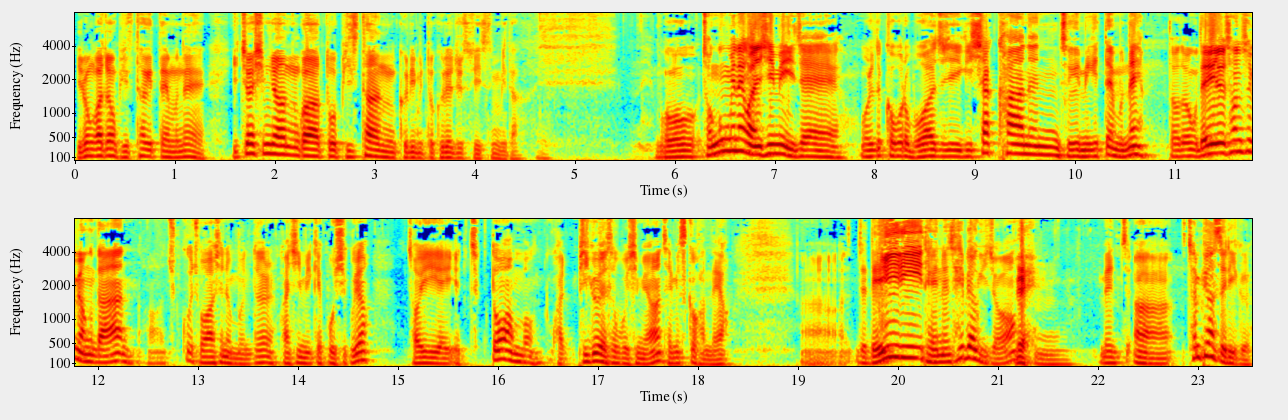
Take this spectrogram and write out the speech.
이런 과정 비슷하기 때문에 2010년과 또 비슷한 그림이 또 그려질 수 있습니다. 뭐 전 국민의 관심이 이제 월드컵으로 모아지기 시작하는 즈음이기 때문에 더더욱 내일 선수 명단 어, 축구 좋아하시는 분들 관심 있게 보시고요. 저희의 예측도 한번 과- 비교해서 보시면 재밌을 것 같네요. 어, 이제 내일이 되는 새벽이죠. 네. 음, 맨, 어, 챔피언스 리그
